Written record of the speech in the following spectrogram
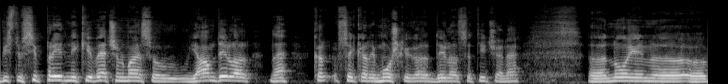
bistvu vsi predniki, več ali manj so v jam delali, ne, kar, vse kar je moškega dela se tiče. Ne. Eh, No in eh,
